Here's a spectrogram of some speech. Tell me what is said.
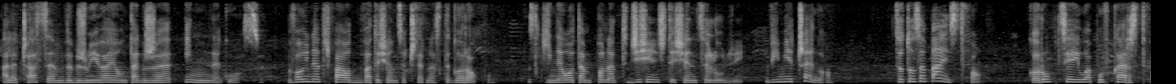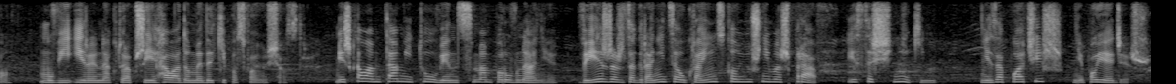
Ale czasem wybrzmiewają także inne głosy. Wojna trwa od 2014 roku. Zginęło tam ponad 10 tysięcy ludzi. W imię czego? Co to za państwo? Korupcja i łapówkarstwo, mówi Iryna, która przyjechała do medyki po swoją siostrę. Mieszkałam tam i tu, więc mam porównanie. Wyjeżdżasz za granicę ukraińską, już nie masz praw. Jesteś nikim. Nie zapłacisz, nie pojedziesz.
